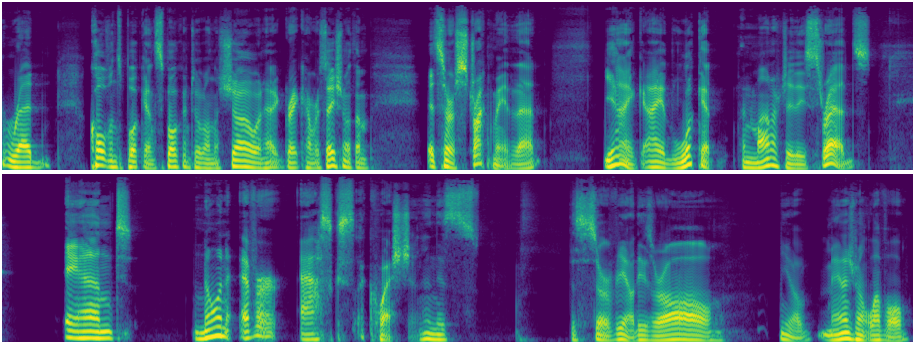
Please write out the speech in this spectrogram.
read Colvin's book and spoken to him on the show and had a great conversation with him, it sort of struck me that yeah, I, I look at and monitor these threads, and no one ever asks a question. And this this sort of you know these are all you know management level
